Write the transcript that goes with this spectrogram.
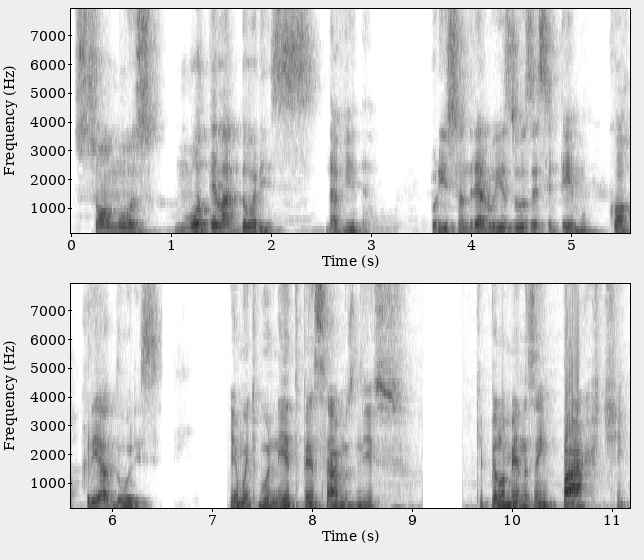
somos modeladores da vida. Por isso, André Luiz usa esse termo, co-criadores. E é muito bonito pensarmos nisso. Que, pelo menos em parte,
